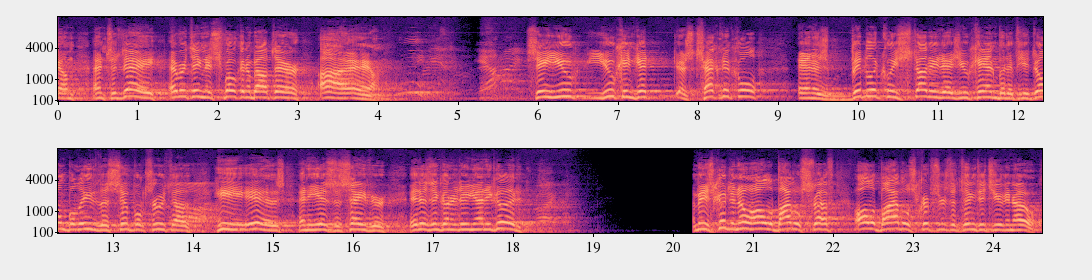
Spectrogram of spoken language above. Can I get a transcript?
am. And today, everything that's spoken about there, I am. See, you, you can get as technical and as biblically studied as you can, but if you don't believe the simple truth of He is and He is the Savior, it isn't going to do you any good. I mean, it's good to know all the Bible stuff, all the Bible scriptures and things that you can know,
